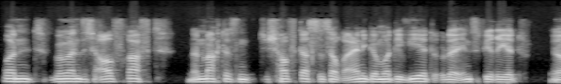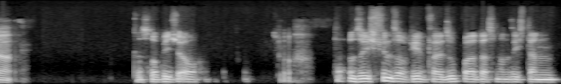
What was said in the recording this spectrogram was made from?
Und wenn man sich aufrafft, dann macht es, und ich hoffe, dass es auch einige motiviert oder inspiriert. Ja. Das hoffe ich auch. Doch. Also ich finde es auf jeden Fall super, dass man sich dann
